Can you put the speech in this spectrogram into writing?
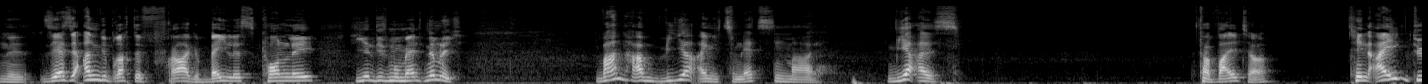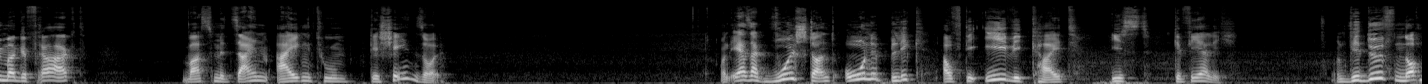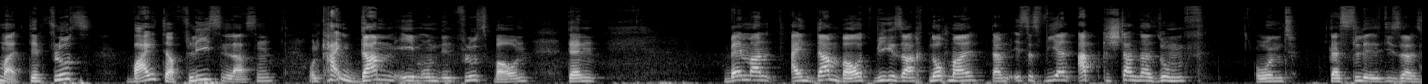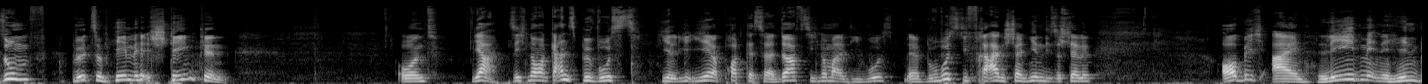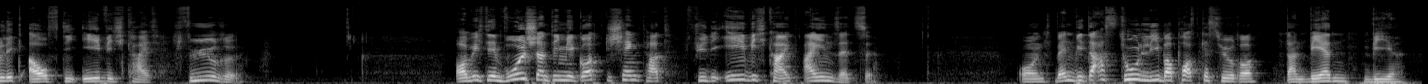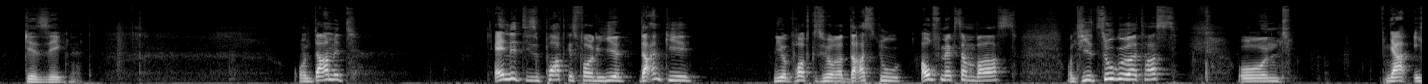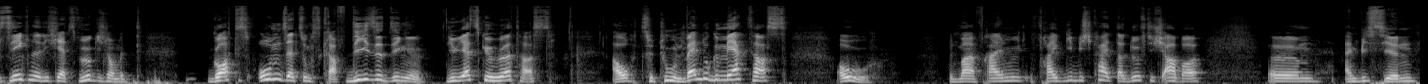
eine sehr, sehr angebrachte Frage. Baylis Conley hier in diesem Moment, nämlich, wann haben wir eigentlich zum letzten Mal, wir als Verwalter, den Eigentümer gefragt, was mit seinem Eigentum geschehen soll? Und er sagt, Wohlstand ohne Blick auf die Ewigkeit ist gefährlich. Und wir dürfen nochmal den Fluss weiter fließen lassen und keinen Damm eben um den Fluss bauen, denn wenn man einen Damm baut, wie gesagt, nochmal, dann ist es wie ein abgestandener Sumpf. Und das, dieser Sumpf wird zum Himmel stinken. Und ja, sich nochmal ganz bewusst, hier jeder Podcaster darf sich nochmal die, äh, bewusst die Frage stellen, hier an dieser Stelle, ob ich ein Leben in Hinblick auf die Ewigkeit führe ob ich den Wohlstand, den mir Gott geschenkt hat, für die Ewigkeit einsetze. Und wenn wir das tun, lieber Podcast-Hörer, dann werden wir gesegnet. Und damit endet diese Podcast-Folge hier. Danke, lieber Podcast-Hörer, dass du aufmerksam warst und hier zugehört hast. Und ja, ich segne dich jetzt wirklich noch mit Gottes Umsetzungskraft, diese Dinge, die du jetzt gehört hast, auch zu tun. Wenn du gemerkt hast, oh, mit meiner Freimü Freigebigkeit, da dürfte ich aber ähm, ein bisschen,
